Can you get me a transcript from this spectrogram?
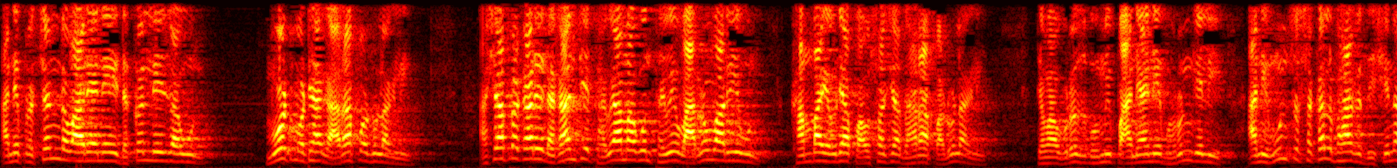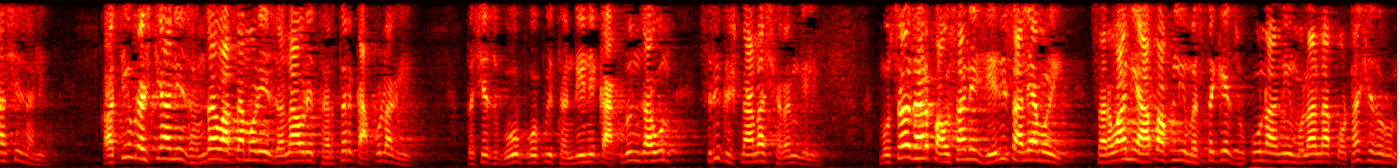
आणि प्रचंड वाऱ्याने ढकलले जाऊन मोठमोठ्या गारा पडू लागली. अशा प्रकारे ढगांचे थव्यामागून थवे वारंवार येऊन खांबा एवढ्या पावसाच्या धारा पाडू लागली. तेव्हा व्रजभूमी पाण्याने भरून गेली आणि उंच सकल भाग दिशेनाशी झाली. अतिवृष्टी आणि झंझावातामुळे जनावरे थरथर कापू लागली. तसेच गोप गोपी थंडीने काकडून जाऊन श्रीकृष्णांना शरण गेली. मुसळधार पावसाने जेरीस आल्यामुळे सर्वांनी आपापली मस्तके झुकून आणि मुलांना पोटाशी धरून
